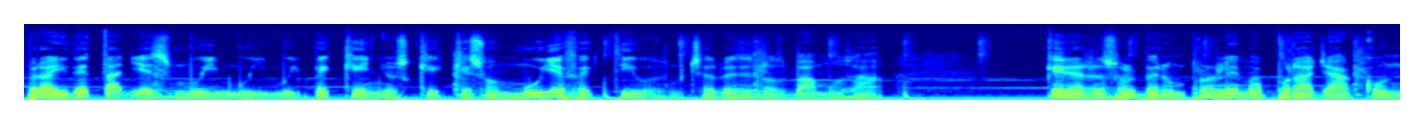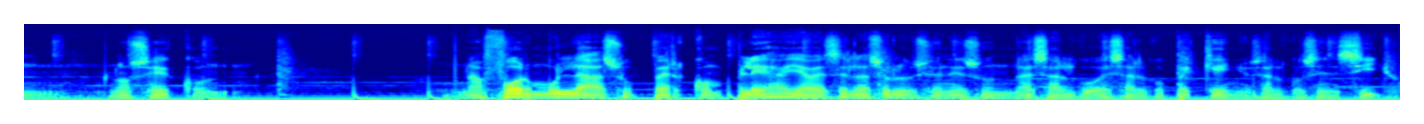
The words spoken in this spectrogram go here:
pero hay detalles muy, muy, muy pequeños que, que son muy efectivos. Muchas veces nos vamos a querer resolver un problema por allá con, no sé, con una fórmula súper compleja y a veces la solución es, un, es, algo, es algo pequeño, es algo sencillo.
